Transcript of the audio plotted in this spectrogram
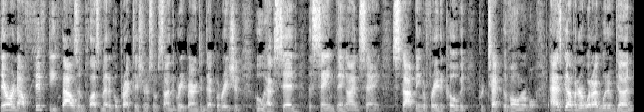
There are now 50,000 plus medical practitioners who have signed the Great Barrington Declaration who have said the same thing I'm saying. Stop being afraid of COVID. Protect the vulnerable. As governor, what I would have done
